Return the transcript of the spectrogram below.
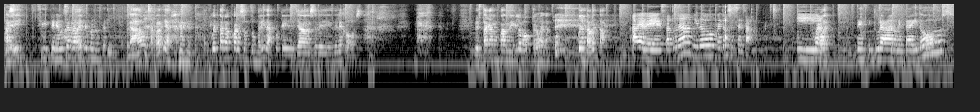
¿Ah, sí? Sí, tenía muchas Ah, ganas guay. de conocerle. Nada, muchas gracias. Cuéntanos cuáles son tus medidas, porque ya se ve de lejos. Destacan un par de globos, pero bueno. Cuenta, cuenta. A ver, de estatura mido 1,60 m. Y bueno, Joder. de cintura 92,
